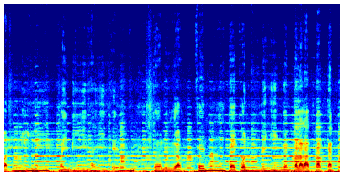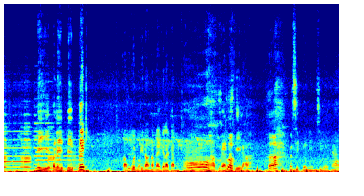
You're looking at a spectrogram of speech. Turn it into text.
บัดนี้ไม่มีให้เห็น เธอเลือกเป็นแต่คนไม่มีเงินตะละลัดตัดกัดดีไปเลยปีปิดขอบคุณพี่น้องน้ำใจกันละกันครับแปดนาทีแล้วฮะมันสิบเกินนี้มันสิบรถอ๋งาอน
